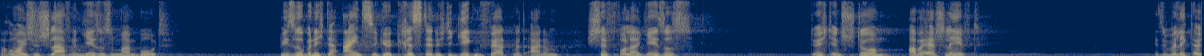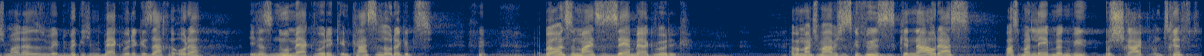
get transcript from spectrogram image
Warum habe ich einen schlafenden Jesus in meinem Boot? Wieso bin ich der einzige Christ, der durch die Gegend fährt mit einem Schiff voller Jesus durch den Sturm, aber er schläft? Jetzt überlegt euch mal, das ist wirklich eine merkwürdige Sache, oder? Ist das nur merkwürdig in Kassel oder gibt es. Bei uns in Mainz ist es sehr merkwürdig. Aber manchmal habe ich das Gefühl, es ist genau das, was mein Leben irgendwie beschreibt und trifft.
